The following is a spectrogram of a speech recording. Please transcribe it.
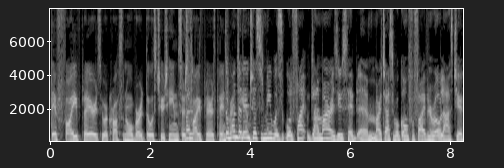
they have five players who are crossing over those two teams. There's And five players playing The 20. one that and- interested me was well, fi- Glanmire, as you said, um, Maire Treasa were going for five in a row last year,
